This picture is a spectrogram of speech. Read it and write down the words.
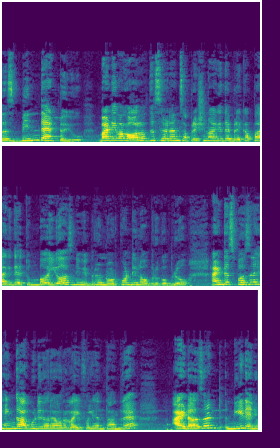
was been that to you but ಇವಾಗ all of the sudden separation ಆಗಿದೆ ಬ್ರೇಕಪ್ ಆಗಿದೆ, ತುಂಬಾ ಇಯರ್ಸ್ ನೀವಿಬ್ರು ನೋಡ್ಕೊಂಡಿಲ್ಲ ಒಬ್ರಿಗೊಬ್ರು. ಅಂಡ್ ದಿಸ್ ಪರ್ಸನ್ ಹೆಂಗ್ ಆಗ್ಬಿಟ್ಟಿದ್ದಾರೆ ಅವರ ಲೈಫಲ್ಲಿ ಅಂತ ಅಂದ್ರೆ I doesn't need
